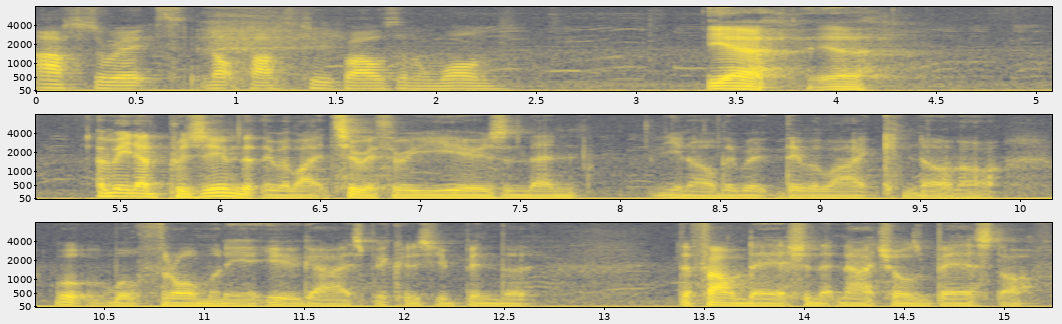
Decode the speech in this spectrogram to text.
Asterisk, not past 2001. Yeah, yeah. I mean, I'd presume that they were like two or three years, and then you know they were they were like, no, no, we'll we'll throw money at you guys because you've been the the foundation that Nitro's based off.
